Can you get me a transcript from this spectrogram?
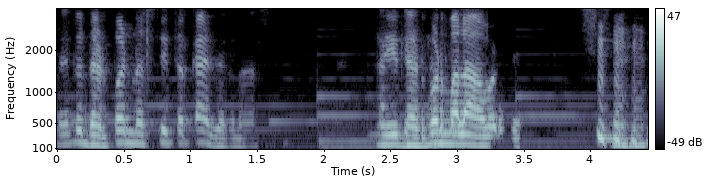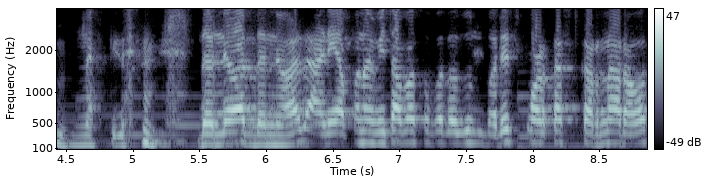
नाही तर धडपड नसली तर काय जगणं असं? आणि धडपड मला आवडते. नक्कीच. धन्यवाद धन्यवाद. आणि आपण अमिताभासोबत अजून बरेच पॉडकास्ट करणार आहोत.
